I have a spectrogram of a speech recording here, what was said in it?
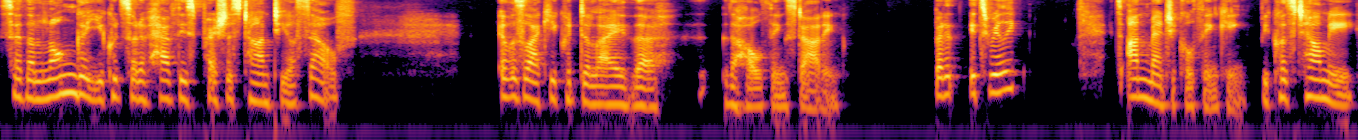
So the longer you could sort of have this precious time to yourself, it was like you could delay the the whole thing starting. But it, it's really it's unmagical thinking because tell me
